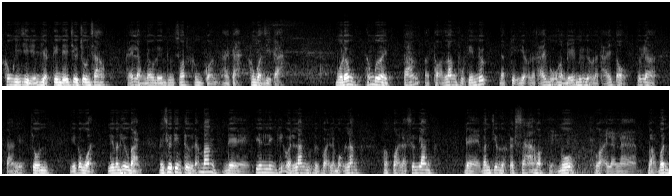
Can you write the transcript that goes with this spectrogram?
không nghĩ gì đến việc tiên đế chưa chôn sao. Cái lòng đau đến thương xót không còn ai cả không còn gì cả. Mùa đông tháng 10 táng ở thọ lăng, phủ thiên đức, đặt trị hiệu là thái vũ hoàng đế miếu hiệu là thái tổ, tức là táng chôn lý công uẩn, lê văn hưu bàn. Ngày xưa thiên tử đã băng để yên linh kỹ uẩn lăng, được gọi là mộ lăng, hoặc gọi là xương lăng, để văn chương ở các xã hoặc hiển mô, gọi là là bảo vân,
